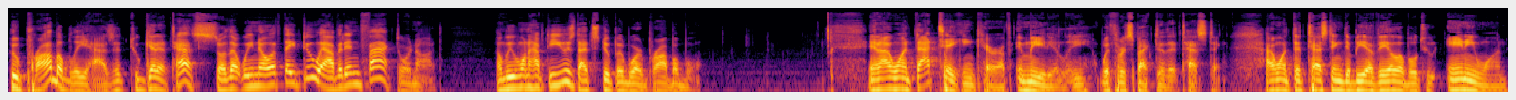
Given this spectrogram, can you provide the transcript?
who probably has it to get a test so that we know if they do have it in fact or not. And we won't have to use that stupid word probable. And I want that taken care of immediately with respect to the testing. I want the testing to be available to anyone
